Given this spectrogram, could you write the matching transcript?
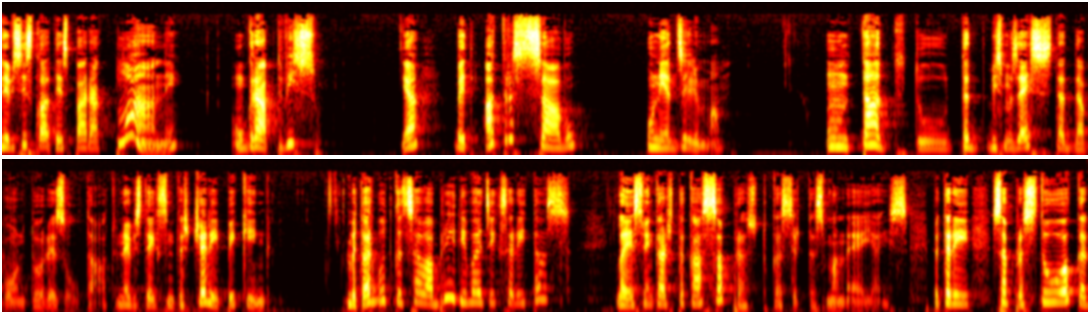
nevis izklāties pārāk plāni un grābt visu. Ja? Bet atrast savu un iet dziļumā. Un tad, tu, tad vismaz es dabūnu to rezultātu. Nevis, teiksim, tas cherry picking, bet varbūt, savā brīdī vajadzīgs arī tas, lai es vienkārši tā kā saprastu, kas ir tas manējais. Bet arī saprast to, ka,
